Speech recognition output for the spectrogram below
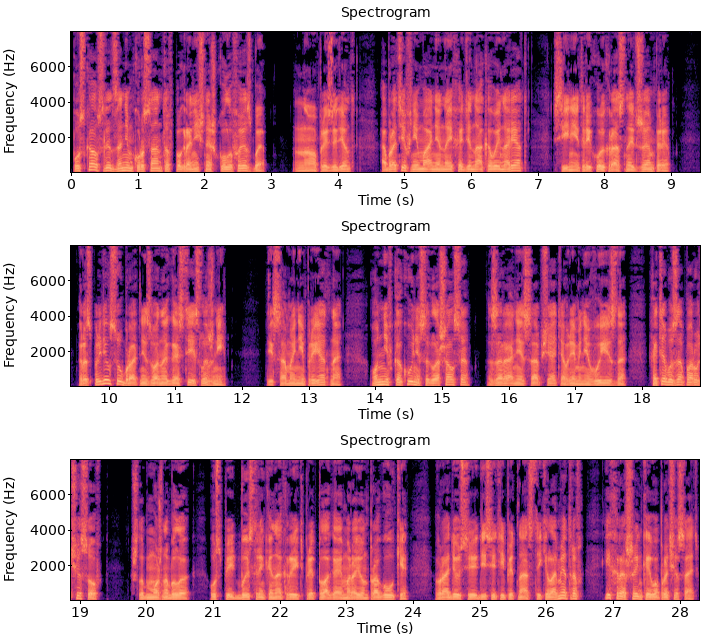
пускал вслед за ним курсантов пограничной школы ФСБ. Но президент, обратив внимание на их одинаковый наряд, синие трико и красные джемперы, распорядился убрать незваных гостей с лыжни. И самое неприятное, он ни в какую не соглашался заранее сообщать о времени выезда, хотя бы за пару часов, чтобы можно было успеть быстренько накрыть предполагаемый район прогулки в радиусе 10-15 километров и хорошенько его прочесать.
